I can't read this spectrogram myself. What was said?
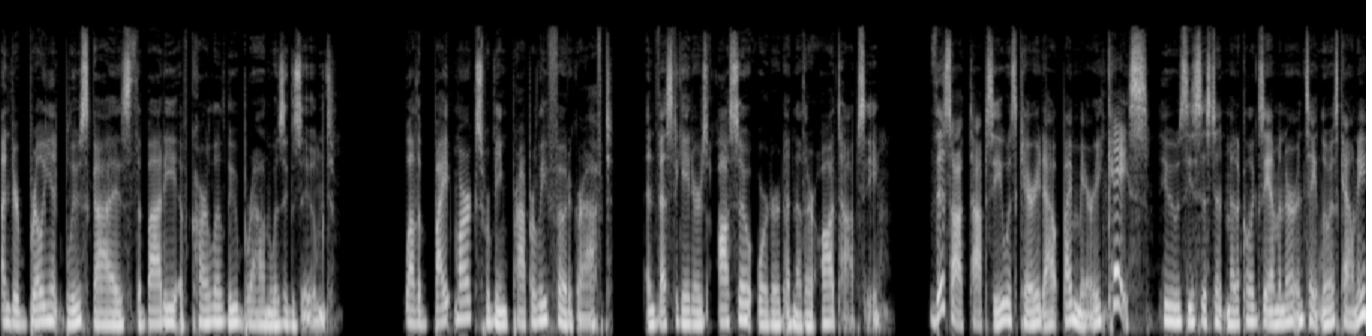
under brilliant blue skies, the body of Karla Lou Brown was exhumed. While the bite marks were being properly photographed, investigators also ordered another autopsy. This autopsy was carried out by Mary Case, who was the assistant medical examiner in St. Louis County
